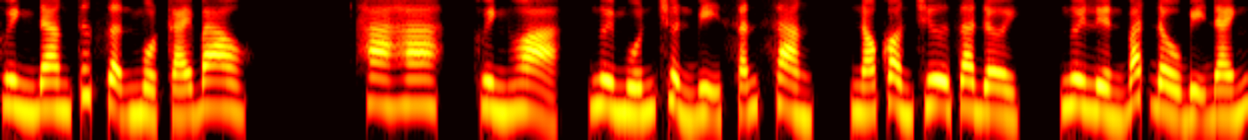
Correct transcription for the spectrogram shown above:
Huỳnh đang tức giận một cái bao. Ha ha, Huỳnh Hỏa, người muốn chuẩn bị sẵn sàng, nó còn chưa ra đời, người liền bắt đầu bị đánh,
